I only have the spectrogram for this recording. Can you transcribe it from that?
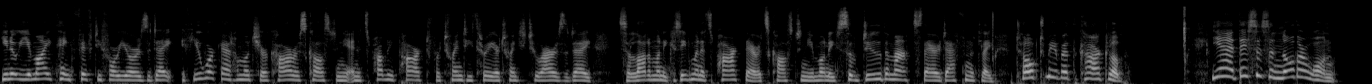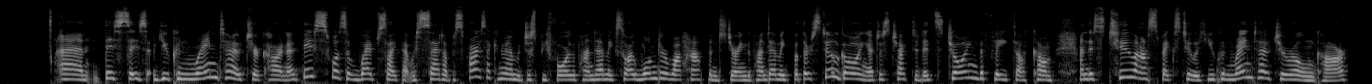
You know, you might think 54 euros a day. If you work out how much your car is costing you, and it's probably parked for 23 or 22 hours a day, it's a lot of money because even when it's parked there, it's costing you money. So do the maths there, definitely. Talk to me about the car club. Yeah, this is another one. Um, this is you can rent out your car. Now, this was a website that was set up, as far as I can remember, just before the pandemic. So I wonder what happened during the pandemic, but they're still going. I just checked it. It's jointhefleet.com, and there's two aspects to it. You can rent out your own car,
